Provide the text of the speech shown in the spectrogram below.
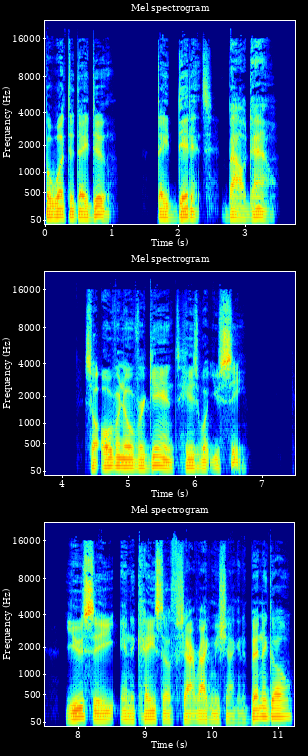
But what did they do? They didn't bow down. So over and over again, here's what you see. You see in the case of Shadrach, Meshach, and Abednego,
